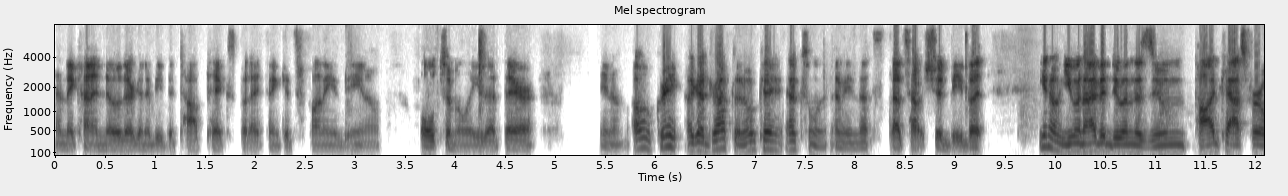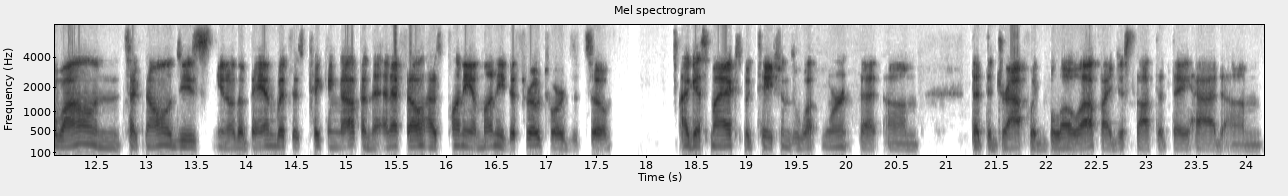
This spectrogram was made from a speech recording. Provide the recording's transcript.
and they kind of know they're going to be the top picks but i think it's funny you know ultimately that they're you know oh great i got drafted okay excellent i mean that's that's how it should be but you know you and i've been doing the zoom podcast for a while and technologies you know the bandwidth is picking up and the nfl has plenty of money to throw towards it so i guess my expectations what weren't that um, that the draft would blow up. I just thought that they had um,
